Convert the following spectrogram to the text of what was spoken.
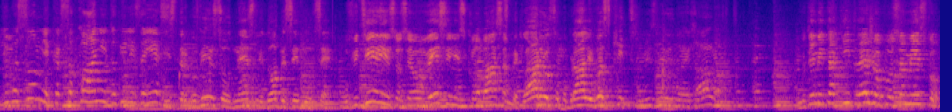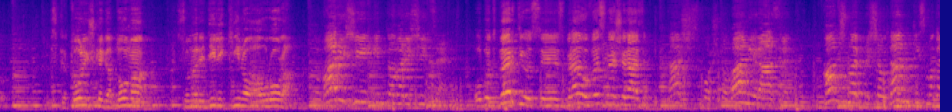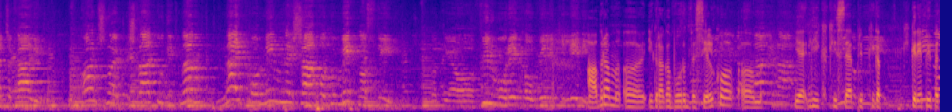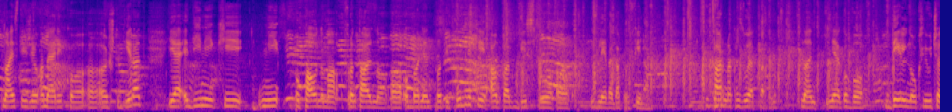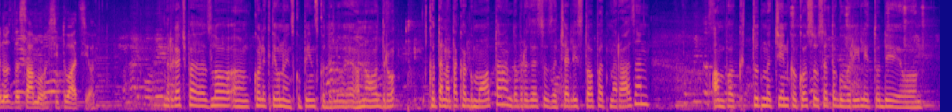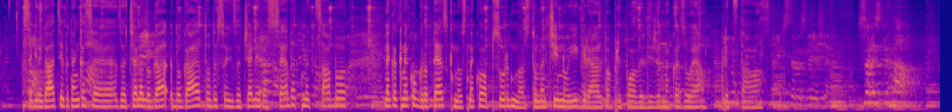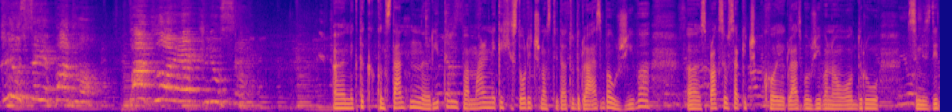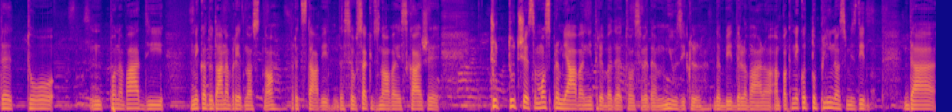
Ljubosumje, ker so konji dobili za jesti. Iz trgovin so odnesli dobesedno vse. Oficirji so se ovesili s klobasami. Peklarju so pobrali vse kit. Mislili, da je halva. Potem je ta kit ležal po vsem mestu. Iz katoliškega doma so naredili kino Aurora. Tovariši in tovarišice, Ob odprtju se je zbral ves naš razred. naš spoštovani razred. Končno je prišel dan, ki smo ga čakali. Končno je prišla tudi k nam najpomembnejša od umetnosti, kot je o filmu rekel veliki Lenin. Abram, uh, igra ga Borod Veselko, um, je lik, ki, se pri, ki, ga, ki gre pri 15 že v Ameriko uh, študirati. Je edini, ki ni popolnoma frontalno uh, obrnjen proti publiki, ampak v bistvu uh, z levega profila. Kar nakazuje na njegovo delno vključenost v samo situacijo. Drugač pa zelo um, kolektivno in skupinsko delujejo na odru, kot ena taka gmota. Dobro, zdaj so začeli stopati na razen, ampak tudi način, kako so vse to govorili, tudi o segregaciji, potem, ko se je začela doga dogajati, to, da so jih začeli razsedati med sabo, nekako neko grotesknost, neko absurdnost v načinu igre ali pa pripovedi že nakazuje predstava. Kljuse je padlo, padlo je kljuse. Nek tak konstanten ritem, pa malo neke historičnosti, da tudi glasba uživa. Sploh se vsakič, ko je glasba uživa na odru, se mi zdi, da je to ponavadi neka dodana vrednost no, predstavi, da se vsakič znova izkaže. Tudi, tudi če je samo spremljava, ni treba, da je to seveda muzikal, da bi delovalo, ampak neko toplino se mi zdi, da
